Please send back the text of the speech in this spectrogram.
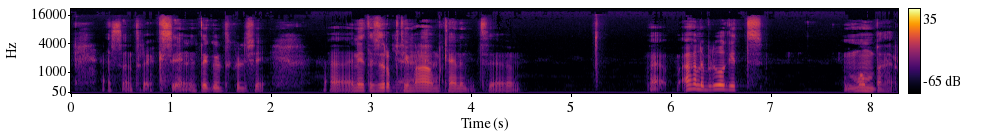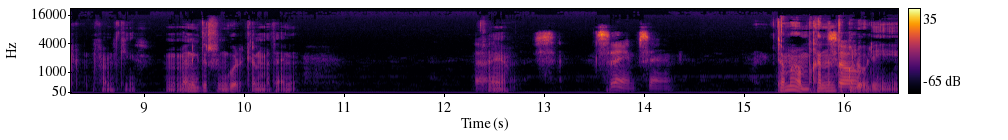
ال soundtracks. يعني أنت قلت كل شيء. آه، أنا تجربتي يا- معاهم كانت آه، أغلب الوقت منبهر فهمت كيف؟ ما نقدرش نقول كلمة ثانية فيا. سيم سيم تمام خلينا So, ننتقلوا لي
